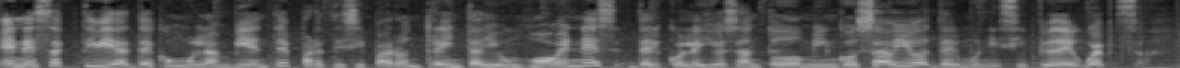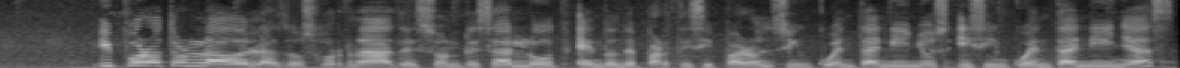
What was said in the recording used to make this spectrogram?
En esta actividad de Comulambiente participaron 31 jóvenes del Colegio Santo Domingo Sabio del municipio de Websa. Y por otro lado, las dos jornadas de Sonrisalud, en donde participaron 50 niños y 50 niñas,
